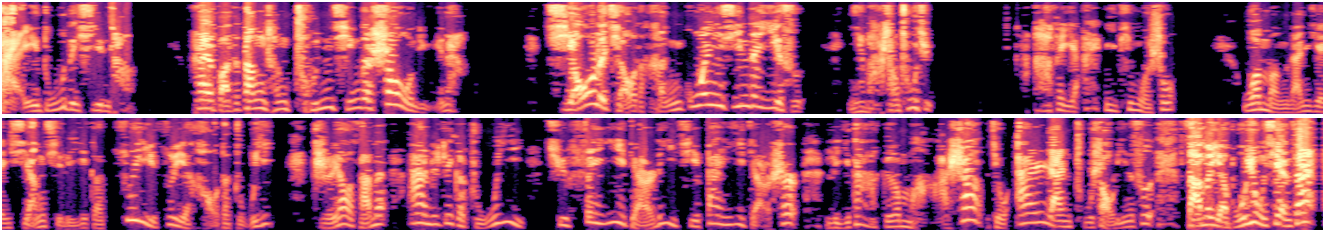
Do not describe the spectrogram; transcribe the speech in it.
歹毒的心肠，还把她当成纯情的少女呢？瞧了瞧她，很关心的意思，你马上出去。阿飞呀，你听我说，我猛然间想起了一个最最好的主意。只要咱们按着这个主意去费一点力气办一点事儿，李大哥马上就安然出少林寺。咱们也不用现在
